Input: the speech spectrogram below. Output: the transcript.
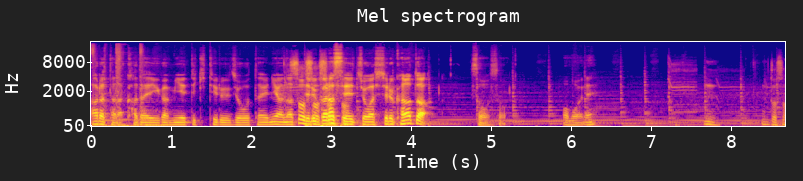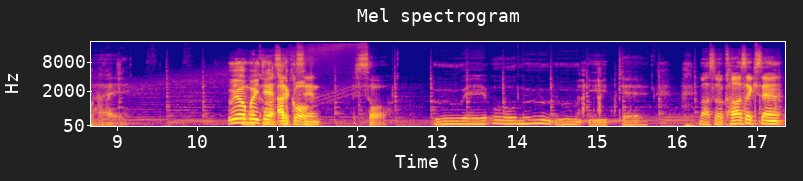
新たな課題が見えてきてる状態にはなってるから成長はしてるかなとはそうそう思うね。うん。うんほんとそんなはい。感じ、上を向いて歩こう。そう。上を向いて。まあその川崎戦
